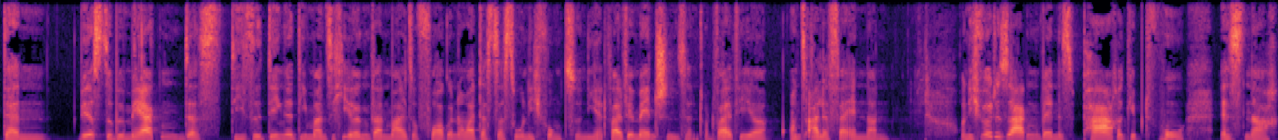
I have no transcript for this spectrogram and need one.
dann wirst du bemerken, dass diese Dinge, die man sich irgendwann mal so vorgenommen hat, dass das so nicht funktioniert, weil wir Menschen sind und weil wir uns alle verändern. Und ich würde sagen, wenn es Paare gibt, wo es nach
